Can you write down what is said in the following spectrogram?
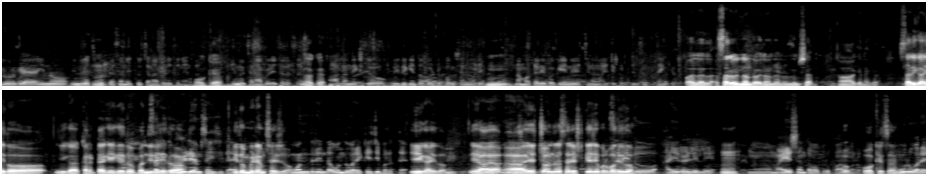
ಇವ್ರಿಗೆ ಇನ್ನು ಇನ್ನೂ ಎಕ್ಸ್ಪೆಕ್ಟೇಷನ್ ಇತ್ತು ಚೆನ್ನಾಗಿ ಬೆಳಿತೀನಿ ಅಂತ. ಓಕೆ ಇನ್ನೂ ಚೆನ್ನಾಗಿ ಬೆಳೀತಾರೆ ಸರ್. ಓಕೆ ಆಗ ನೆಕ್ಸ್ಟ್ ಇದಕ್ಕಿಂತ ದೊಡ್ಡ ಫಂಕ್ಷನ್ ಮಾಡಿ ನಮ್ಮ ತಳಿ ಬಗ್ಗೆ ಇನ್ನೂ ಹೆಚ್ಚಿನ ಮಾಹಿತಿ ಕೊಡ್ತೀನಿ ಸರ್. ಥ್ಯಾಂಕ್ ಯು ಇಲ್ಲ ಇಲ್ಲ ಸರ್ ಇನ್ನೊಂದು ಇನ್ನೊಂದು ಇನ್ನೊಂದು ನಿಮಿಷ. ಹಾಗೇನೆ ಸರ್ ಈಗ ಇದು ಈಗ ಕರೆಕ್ಟಾಗಿ ಈಗ ಇದು ಬಂದಿದೆ ಇದು ಮೀಡಿಯಂ ಸೈಜ್ ಇದೆ. ಇದು ಮೀಡಿಯಂ ಸೈಜ್ ಒಂದರಿಂದ ಒಂದೂವರೆ ಕೆ ಜಿ ಬರುತ್ತೆ. ಈಗ ಇದು? ಯಾ- ಆ, ಹೆಚ್ಚು ಅಂದರೆ ಸರ್ ಎಷ್ಟು ಕೆ ಜಿ ಬರ್ಬೋದು ಇದು? ಇದು ಐರಳ್ಳಿಲಿ ಮಹೇಶ್ ಅಂತ ಒಬ್ರು ಫಾರ್ಮರ್ ಓಕೆ ಸರ್. ಮೂರುವರೆ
